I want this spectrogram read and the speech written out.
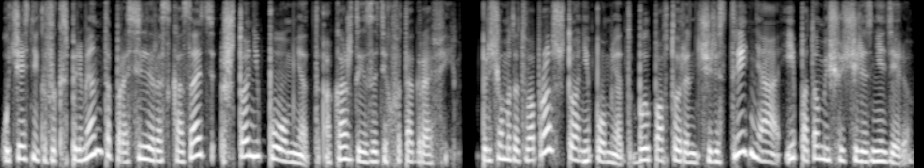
Участников эксперимента просили рассказать, что они помнят о каждой из этих фотографий. Причем этот вопрос, что они помнят, был повторен через три дня и потом еще через неделю.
